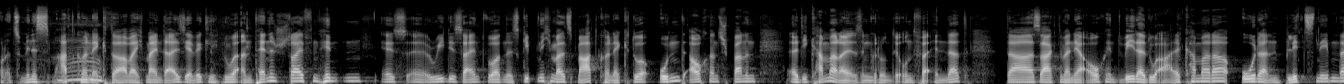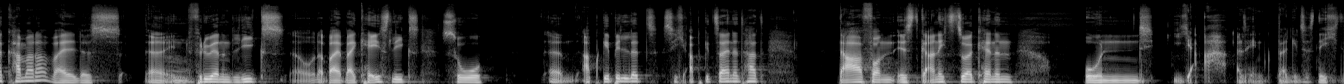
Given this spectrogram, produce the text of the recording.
Oder zumindest Smart Connector, aber ich meine, da ist ja wirklich nur Antennenstreifen hinten, ist äh, redesigned worden. Es gibt nicht mal Smart Connector und auch ganz spannend, äh, die Kamera ist im Grunde unverändert. Da sagt man ja auch entweder Dualkamera oder ein Blitz neben der Kamera, weil das äh, in früheren Leaks äh, oder bei, bei Case Leaks so ähm, abgebildet, sich abgezeichnet hat. Davon ist gar nichts zu erkennen. Und ja, also da geht es nicht,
